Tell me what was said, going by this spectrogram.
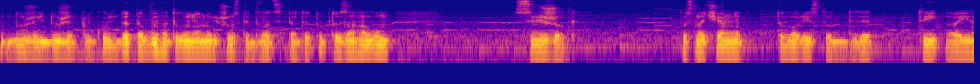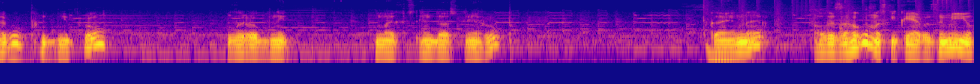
дуже і дуже прикольна. Дата виготовлення 06.25, тобто загалом свіжок. Постачальник товариства DTI Group Дніпро, виробник Mex Industry Group, КНР. Але загалом, наскільки я розумію,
